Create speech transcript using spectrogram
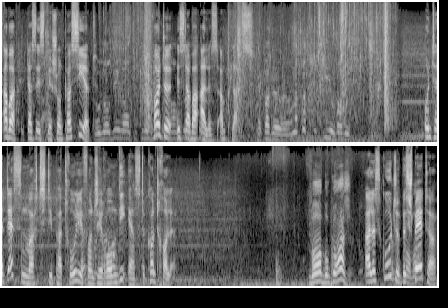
Aber das ist mir schon passiert. Heute ist aber alles am Platz. Unterdessen macht die Patrouille von Jérôme die erste Kontrolle. Alles Gute, bis später.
